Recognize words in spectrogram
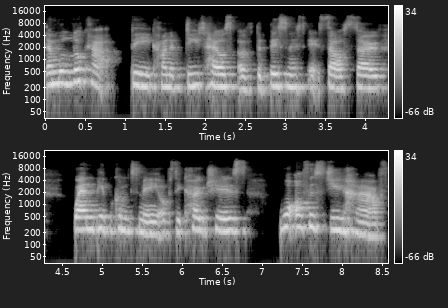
then we'll look at the kind of details of the business itself so when people come to me, obviously coaches, what offers do you have?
